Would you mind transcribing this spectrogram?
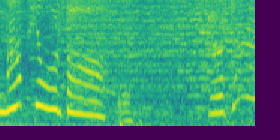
Ne yapıyor orada? Gördün mü?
